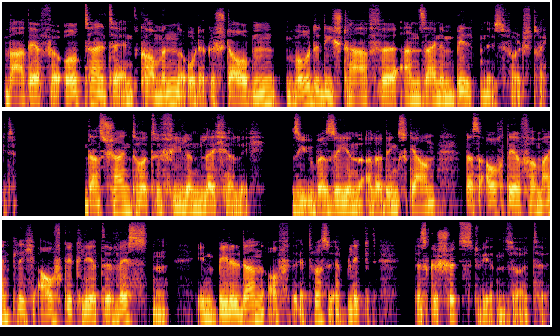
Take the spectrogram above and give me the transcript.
war der Verurteilte entkommen oder gestorben, wurde die Strafe an seinem Bildnis vollstreckt. Das scheint heute vielen lächerlich, Sie übersehen allerdings gern, dass auch der vermeintlich aufgeklärte Westen in Bildern oft etwas erblickt, das geschützt werden sollte.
